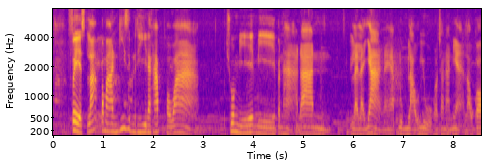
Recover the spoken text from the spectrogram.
ำเฟสละประมาณ 20 นาทีนะครับ เพราะว่าช่วงนี้มีปัญหาด้าน หลาย ๆ อย่างนะครับลุมเล้าอยู่ เพราะฉะนั้นเนี่ยเราก็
